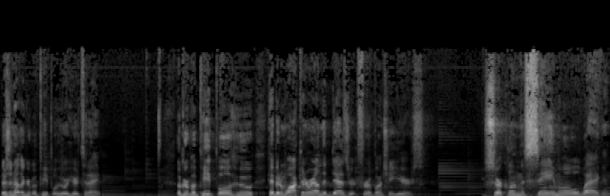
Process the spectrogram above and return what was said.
There's another group of people who are here today. A group of people who have been walking around the desert for a bunch of years, circling the same old wagon,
